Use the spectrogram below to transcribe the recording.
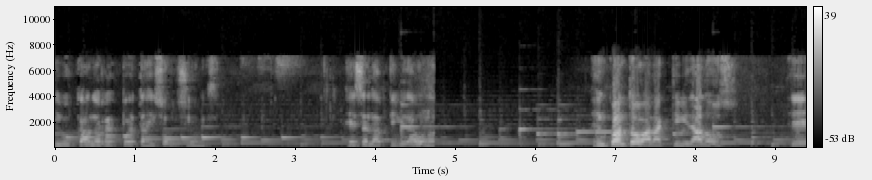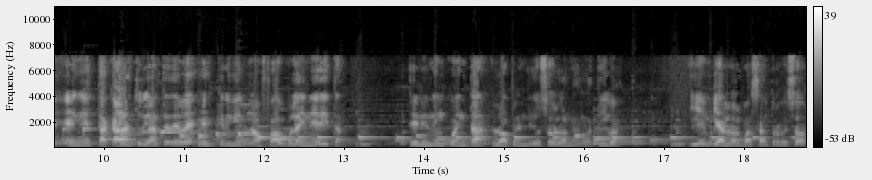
y buscando respuestas y soluciones. Esa es la actividad 1. En cuanto a la actividad 2, eh, en esta cada estudiante debe escribir una fábula inédita, teniendo en cuenta lo aprendido sobre la narrativa y enviarlo al WhatsApp profesor.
